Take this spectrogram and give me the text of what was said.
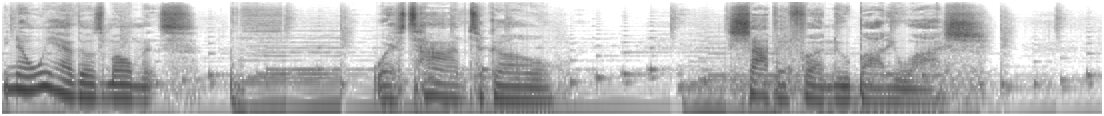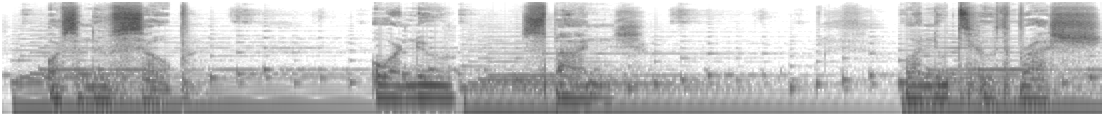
You know, we have those moments where it's time to go shopping for a new body wash or some new soap or a new sponge or a new toothbrush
